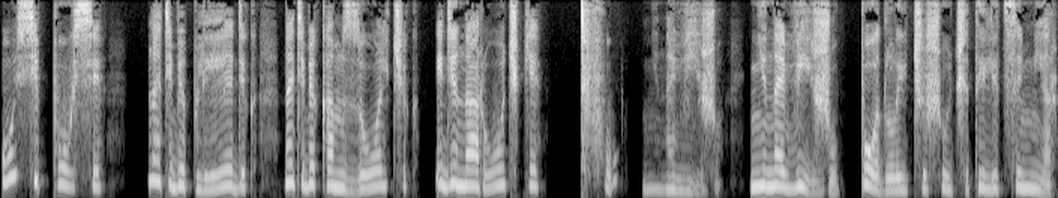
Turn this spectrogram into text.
уси-пуси. На тебе пледик, на тебе камзольчик, иди на ручки. Тфу, ненавижу, ненавижу, подлый чешуйчатый лицемер.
